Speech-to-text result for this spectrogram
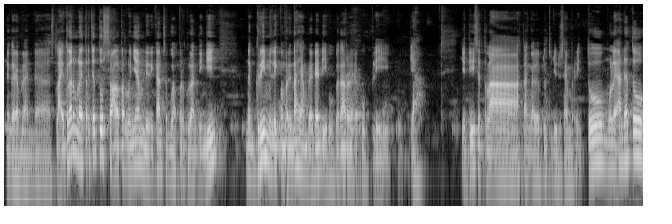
negara Belanda. Setelah itu kan mulai tercetus soal perlunya mendirikan sebuah perguruan tinggi negeri milik pemerintah yang berada di ibu kota Republik. Ya. Jadi setelah tanggal 27 Desember itu mulai ada tuh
